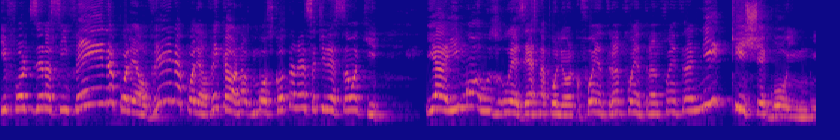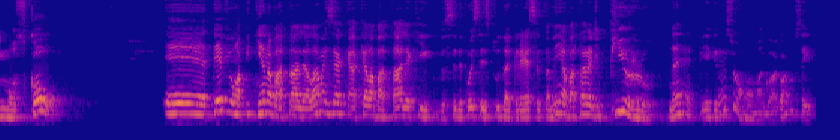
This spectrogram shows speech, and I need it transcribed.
e foram dizendo assim: vem Napoleão, vem Napoleão, vem cá, Moscou está nessa direção aqui. E aí o, exército napoleônico foi entrando, foi entrando, foi entrando, que chegou em, em Moscou, é, teve uma pequena batalha lá, mas é aquela batalha que você depois você estuda a Grécia também, a batalha de Pirro, né? É Grécia ou Roma agora? Agora não sei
